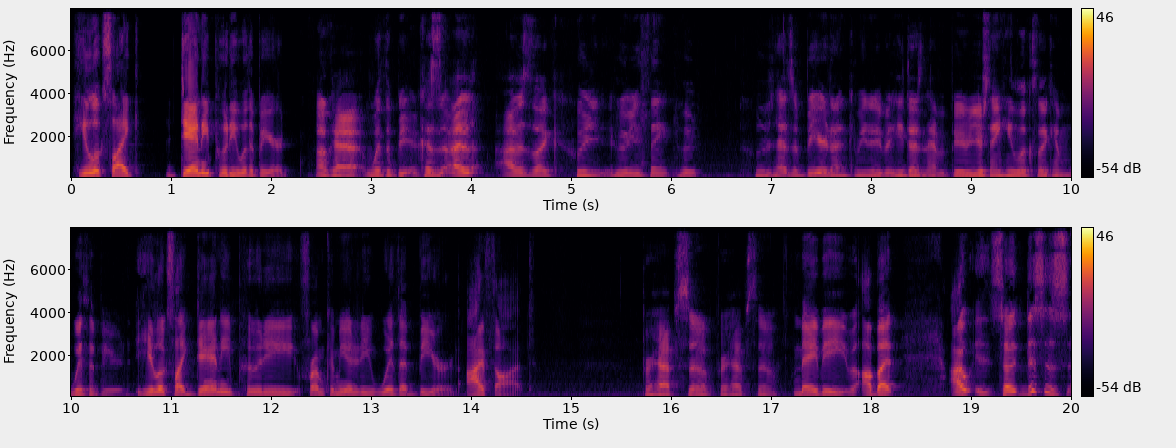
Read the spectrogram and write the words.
He looks like Danny Pudi with a beard. Okay, with a beard, because I I was like, who who you think who who has a beard on Community, but he doesn't have a beard. You're saying he looks like him with a beard. He looks like Danny Pudi from Community with a beard. I thought. Perhaps so. Perhaps so. Maybe, uh, but I. So this is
